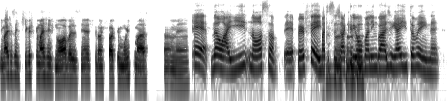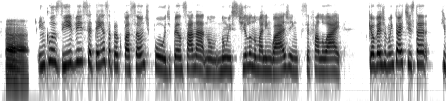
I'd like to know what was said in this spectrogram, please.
imagens antigas com imagens novas, assim, acho que dá um choque muito massa também. É, não, aí, nossa, é perfeito. Você já criou uma linguagem aí também, né? Uhum. Inclusive, você tem essa preocupação, tipo, de pensar na, num, num estilo, numa linguagem que você falou, ai, porque eu vejo muito artista que,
